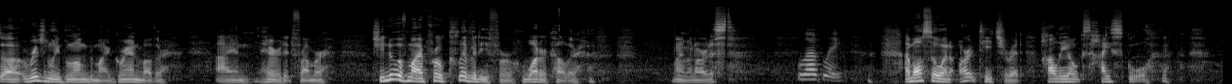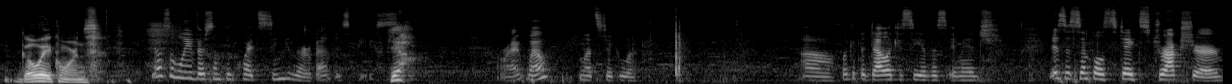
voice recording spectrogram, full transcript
uh, originally belonged to my grandmother. I inherited it from her. She knew of my proclivity for watercolor. I'm an artist. Lovely. I'm also an art teacher at Hollyoaks High School. Go Acorns. You also believe there's something quite singular about this piece. Yeah. All right, well, let's take a look. Ah, look at the delicacy of this image. It is a simple stick structure.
